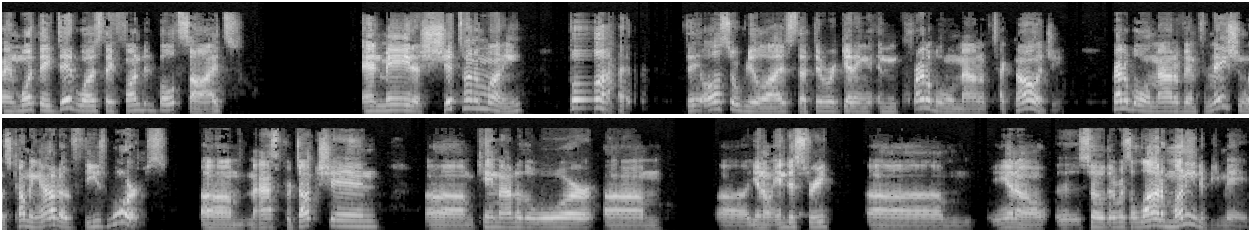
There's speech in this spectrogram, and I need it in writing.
And what they did was they funded both sides and made a shit ton of money, but they also realized that they were getting an incredible amount of technology. Incredible amount of information was coming out of these wars. Um, mass production, um, came out of the war, um, uh, you know, industry. Um, you know, uh, so there was a lot of money to be made.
